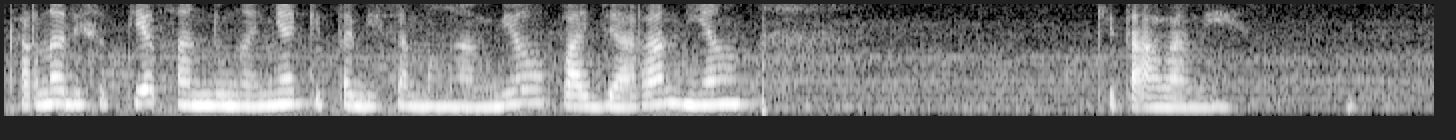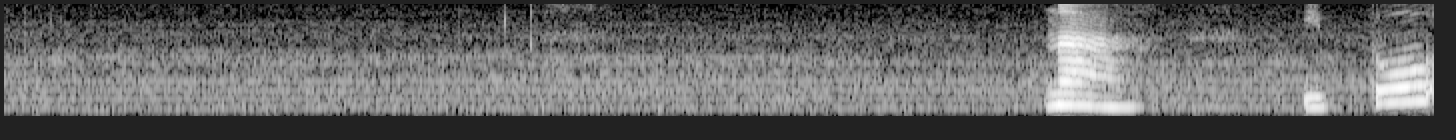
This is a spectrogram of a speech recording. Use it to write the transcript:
Karena di setiap sandungannya kita bisa mengambil pelajaran yang kita alami. Nah, itu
